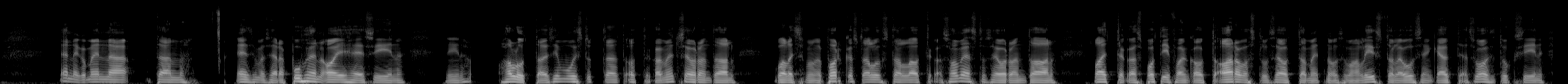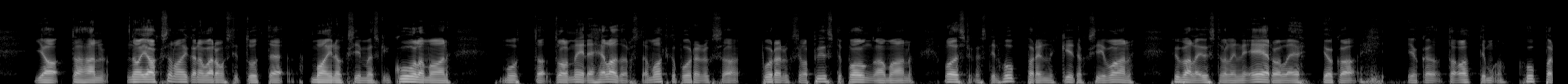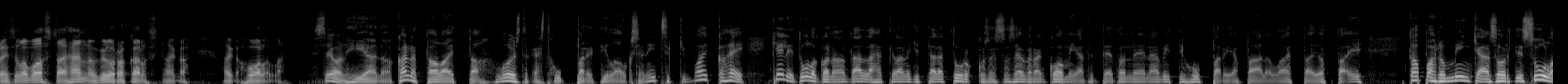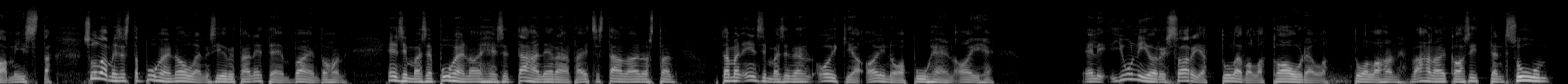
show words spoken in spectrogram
Ennen kuin mennään tämän ensimmäisen erän puheenaiheisiin, niin haluttaisiin muistuttaa, että ottakaa meitä seurantaan valitsemalle podcast-alustalla, ottakaa somesta seurantaan, laittakaa Spotifyn kautta arvostelu, se ottaa meitä nousemaan listoille uusien käyttäjäsuosituksiin, ja tähän, no jakson aikana varmasti tuutte mainoksia myöskin kuulemaan, mutta tuolla meidän Helatorsta matkapurjeduksella pysty pongaamaan loistokastin hupparin. Kiitoksia vaan hyvälle ystävälleni Eerolle, joka, joka otti hupparin silloin vastaan, hän on kyllä rokannut sitä aika, aika huolella. Se on hienoa. Kannattaa laittaa loistokästä hupparitilauksen itsekin, vaikka hei, keli tulkona on tällä hetkellä ainakin täällä Turkkusessa sen verran komiat, ettei tonne enää vitti hupparia päälle laittaa, jotta ei tapahdu minkään sortin sulamista. Sulamisesta puheen ollen niin siirrytään eteenpäin tuohon ensimmäiseen puheenaiheeseen tähän erään, tai itse asiassa tämä on ainoastaan tämän ensimmäisen oikea ainoa puheenaihe, Eli juniorisarjat tulevalla kaudella. Tuollahan vähän aikaa sitten suun,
